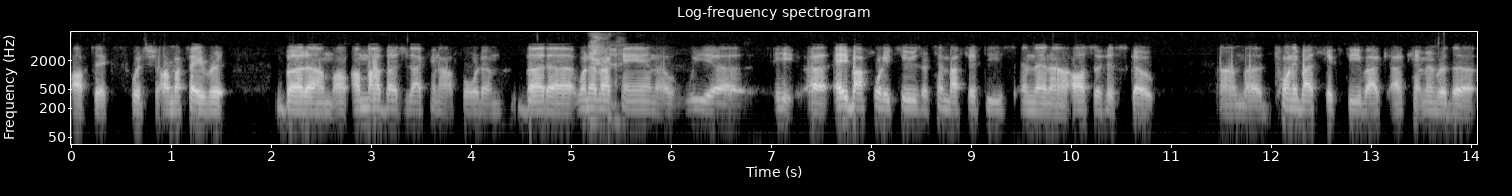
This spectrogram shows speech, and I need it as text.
optics, which are my favorite. But um, on, on my budget, I cannot afford them. But uh, whenever I can, uh, we uh, he, uh, 8 by 42s or 10 by 50s, and then uh, also his scope, um, uh, 20 by 60. But I, I can't remember the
